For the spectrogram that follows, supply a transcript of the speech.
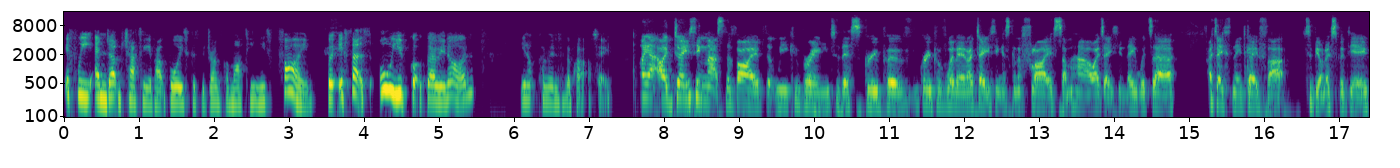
If we end up chatting about boys because we're drunk on martinis, fine. But if that's all you've got going on, you're not coming to the party. I, I don't think that's the vibe that we can bring to this group of group of women. I don't think it's going to fly somehow. I don't think they would. Uh, I don't think they'd go for that. To be honest with you.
